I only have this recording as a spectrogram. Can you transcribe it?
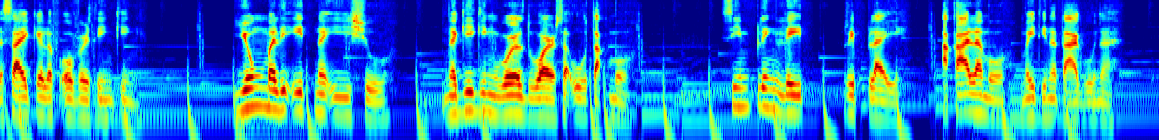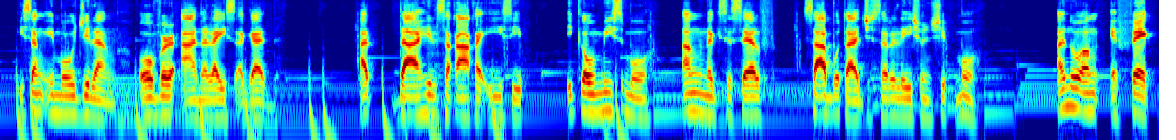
the cycle of overthinking. Yung maliit na issue, nagiging world war sa utak mo. Simpleng late reply, akala mo may tinatago na. Isang emoji lang, overanalyze agad. At dahil sa kakaisip, ikaw mismo ang nagsiself-sabotage sa relationship mo. Ano ang effect?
